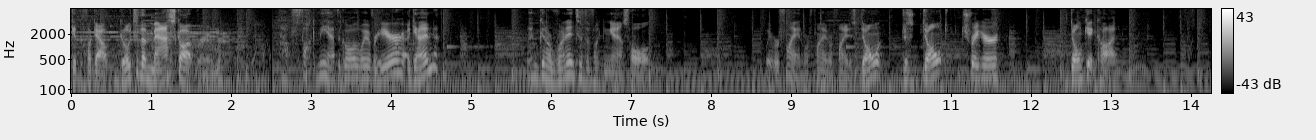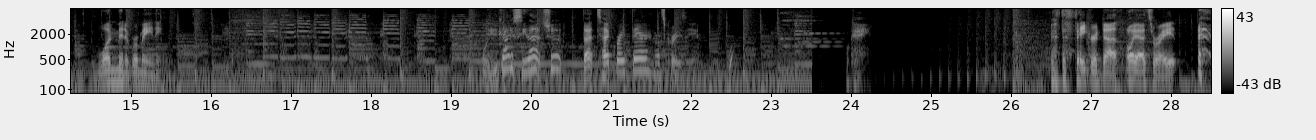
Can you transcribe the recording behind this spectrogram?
Get the fuck out. Go to the mascot room. Oh, fuck me. I have to go all the way over here again? I'm gonna run into the fucking asshole. Wait, we're fine. We're fine. We're fine. Just don't, just don't trigger. Don't get caught. One minute remaining. Oh, you guys see that shit? That tech right there? That's crazy. Okay. We have to fake her death. Oh yeah, that's right.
